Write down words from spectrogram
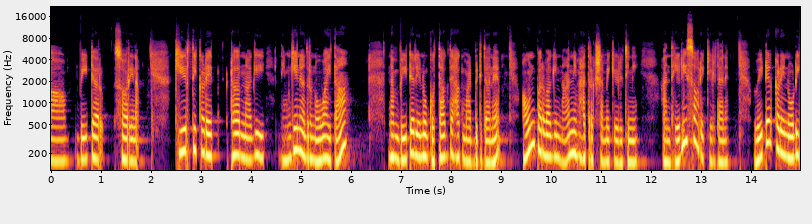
ಆ ವೇಟರ್ ಸಾರಿನ ಕೀರ್ತಿ ಕಡೆ ಟರ್ನ್ ಆಗಿ ನಿಮಗೇನಾದರೂ ನೋವಾಯಿತಾ? ನಮ್ಮ ವೇಟರ್ ಏನೋ ಗೊತ್ತಾಗದೆ ಹಾಗೆ ಮಾಡಿಬಿಟ್ಟಿದ್ದಾನೆ. ಅವನ ಪರವಾಗಿ ನಾನು ನಿಮ್ಮ ಹತ್ರ ಕ್ಷಮೆ ಕೇಳ್ತೀನಿ ಅಂತ ಹೇಳಿ ಸಾರಿ ಕೇಳ್ತಾನೆ. ವೇಟರ್ ಕಡೆ ನೋಡಿ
